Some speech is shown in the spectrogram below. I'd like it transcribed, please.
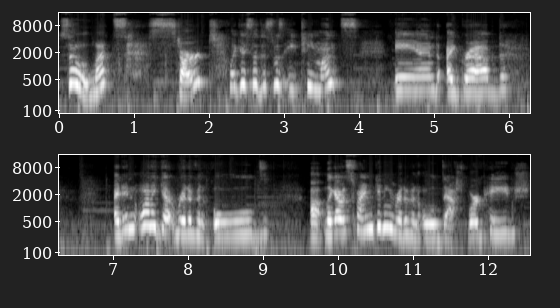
So let's start. Like I said, this was 18 months and I grabbed, I didn't want to get rid of an old uh, like I was fine getting rid of an old dashboard page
